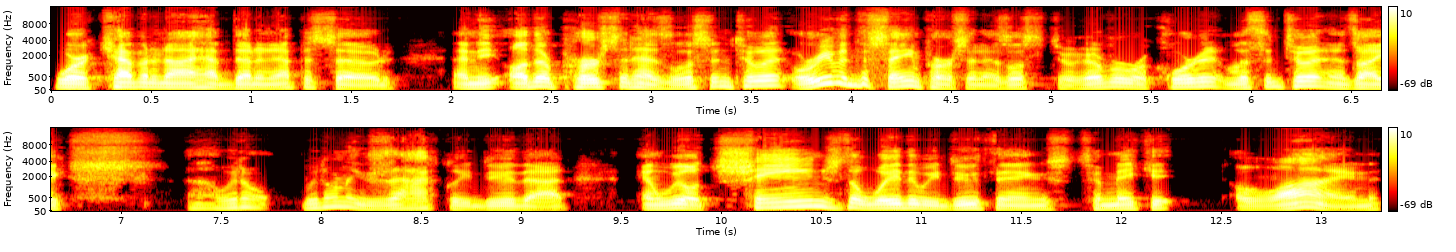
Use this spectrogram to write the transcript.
where Kevin and I have done an episode and the other person has listened to it, or even the same person has listened to it, whoever recorded it, listened to it, and it's like, no, we don't, we don't exactly do that. And we'll change the way that we do things to make it align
